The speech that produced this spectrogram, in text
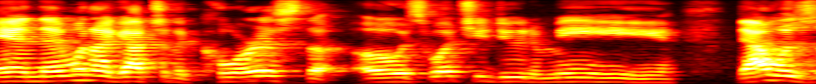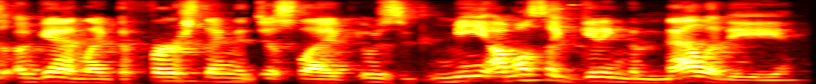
And then when I got to the chorus, the oh, it's what you do to me, that was again like the first thing that just like it was me almost like getting the melody.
